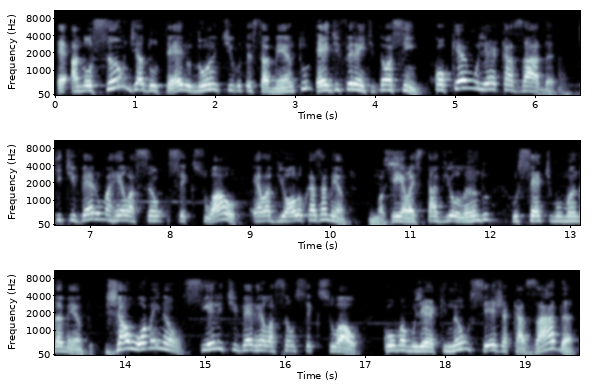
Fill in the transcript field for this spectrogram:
é a noção de adultério no Antigo Testamento é diferente. Então assim, qualquer mulher casada que tiver uma relação sexual, ela viola o casamento. Isso. OK? Ela está violando o sétimo mandamento. Já o homem não. Se ele tiver relação sexual com uma mulher que não seja casada,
